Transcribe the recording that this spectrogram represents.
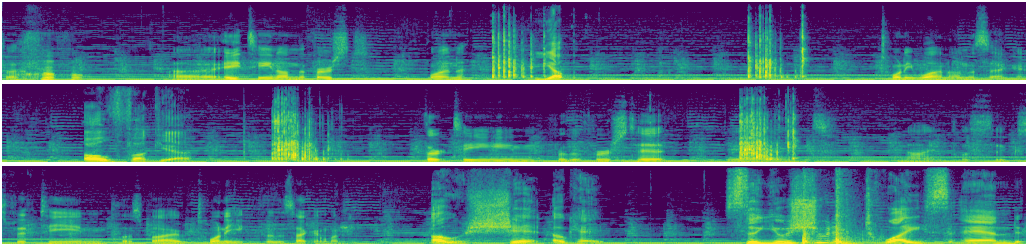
So uh 18 on the first one, Yup. 21 on the second. Oh fuck yeah. 13 for the first hit, and 9 plus 6, 15 plus 5, 20 for the second one. Oh shit. Okay. So you shoot him twice and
